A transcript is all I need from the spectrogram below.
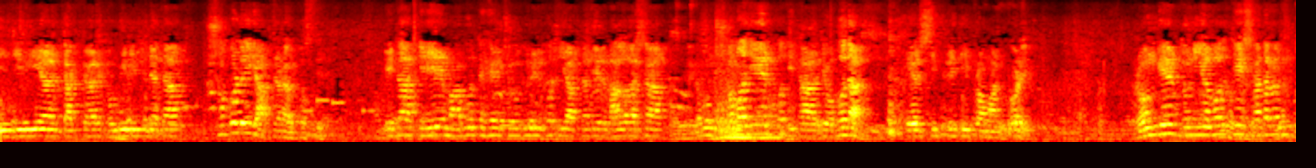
engineer, doctor, community নেতা, সকলেই আপনারা উপস্থিত। এটা কে মাহবুব তাহের চৌধুরীর প্রতি আপনাদের ভালোবাসা এবং সমাজের প্রতি তার যে অবদান, এর স্বীকৃতি প্রমাণ করে। রঙের দুনিয়া বলতে সাধারণত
